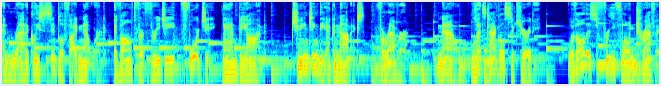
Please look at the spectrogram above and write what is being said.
and radically simplified network evolved for 3G, 4G, and beyond, changing the economics forever. Now, let's tackle security. With all this free-flowing traffic,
